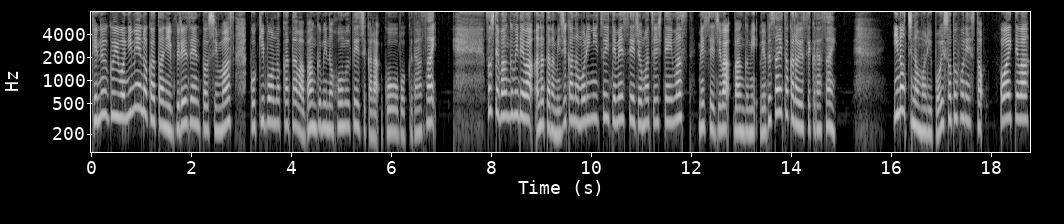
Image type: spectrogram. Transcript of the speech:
手ぬぐいを2名の方にプレゼントします。ご希望の方は番組のホームページからご応募ください。そして番組ではあなたの身近な森についてメッセージお待ちしています。メッセージは番組ウェブサイトからお寄せください。いのちの森 Voice of Forest。お相手は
